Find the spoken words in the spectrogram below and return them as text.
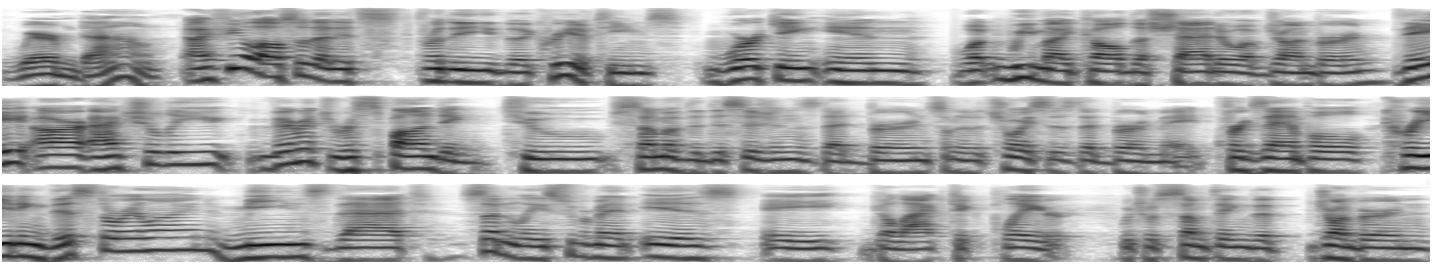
wear him down. I feel also that it's for the the creative teams working in what we might call the shadow of John Byrne. They are actually very much responding to some of the decisions that Byrne, some of the choices that Byrne made. For example, creating this storyline means that suddenly Superman is a galactic player, which was something that John Byrne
